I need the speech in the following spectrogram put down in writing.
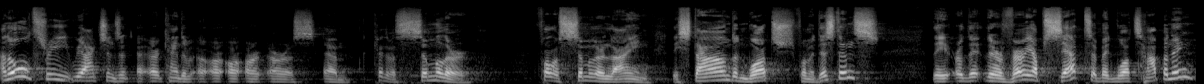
and all three reactions are kind of, are, are, are a, um, kind of a similar, follow a similar line. They stand and watch from a distance. They are, they're very upset about what's happening.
